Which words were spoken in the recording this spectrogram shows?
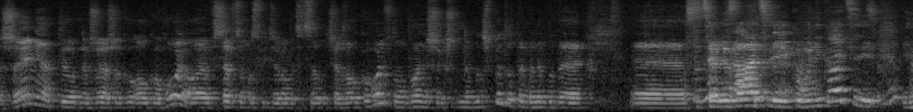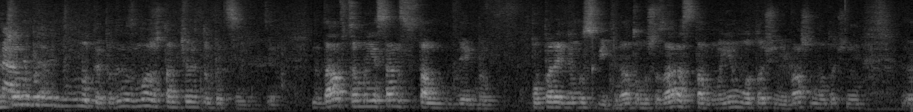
«Е, Женя, ти от не вживаєш алко- алкоголь, але все в цьому світі робиться це- через алкоголь, в тому плані, що якщо ти не будеш пити, у тебе не буде е, соціалізації і комунікації. Це І нічого не буде неправда. від- ну, типу, ти не зможеш там чогось добитися. Да, в цьому є сенс там, якби, в попередньому світі, да? тому що зараз там в моєму оточенні, в вашому оточенні е,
